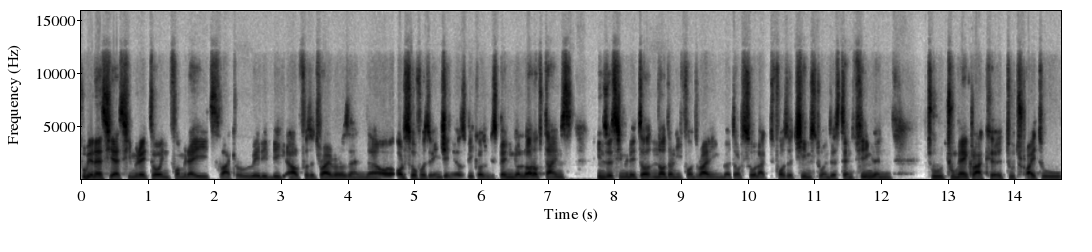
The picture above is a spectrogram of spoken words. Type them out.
to be honest, yeah, simulator in Formula E, it's like a really big help for the drivers and uh, also for the engineers because we're spending a lot of times in the simulator, not only for driving, but also like for the teams to understand things and to to make like uh, to try to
